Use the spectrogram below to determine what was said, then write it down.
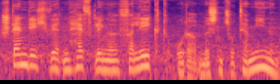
Ständig werden Häftlinge verlegt oder müssen zu Terminen.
